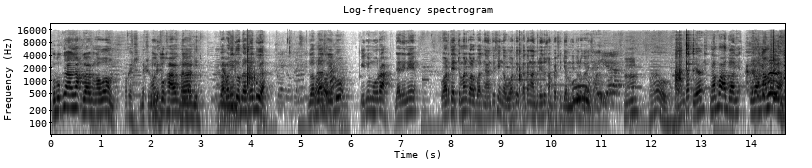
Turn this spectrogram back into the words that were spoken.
Bubuknya enak guys, nggak bohong. Oke, next dulu deh. Untuk Mana harga lagi? berapa nih? Dua belas ribu ya? Ya, 12 Dua belas ribu. Ini murah dan ini worth it. Cuman kalau buat ngantri sih nggak worth it. Kata ngantri itu sampai sejam gitu loh guys. Hmm. Wow, mantap ya. Kenapa agak kurang nyaman ya?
